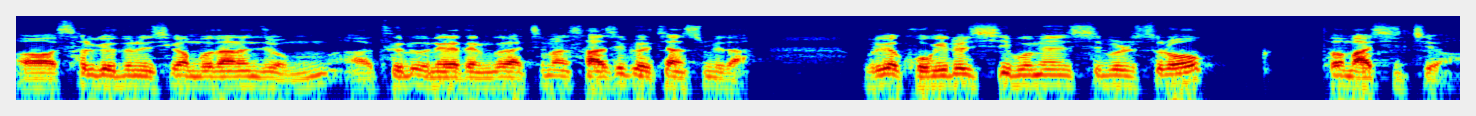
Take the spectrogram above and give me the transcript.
어, 설교 듣는 시간보다는 좀 아, 덜 은혜가 되는 것 같지만 사실 그렇지 않습니다. 우리가 고기를 씹으면 씹을수록 더 맛있죠.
